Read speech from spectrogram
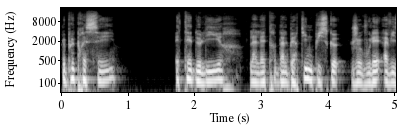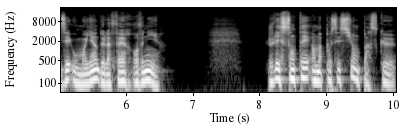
Le plus pressé était de lire la lettre d'Albertine puisque je voulais aviser au moyen de la faire revenir. Je les sentais en ma possession parce que,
